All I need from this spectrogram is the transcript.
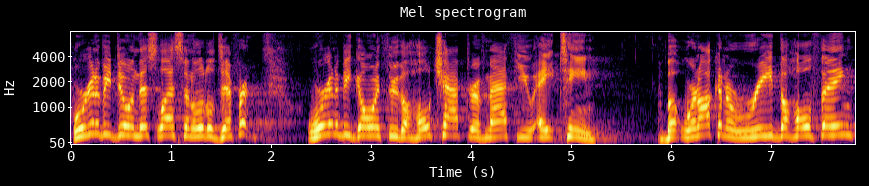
We're going to be doing this lesson a little different. we're going to be going through the whole chapter of Matthew 18, but we're not going to read the whole thing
